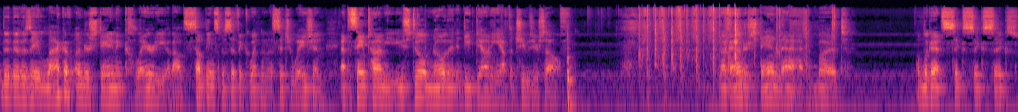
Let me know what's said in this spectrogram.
there's a lack of understanding and clarity about something specific within the situation. At the same time, you, still know that deep down you have to choose yourself. Like, I understand that, but I'm looking at 666.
